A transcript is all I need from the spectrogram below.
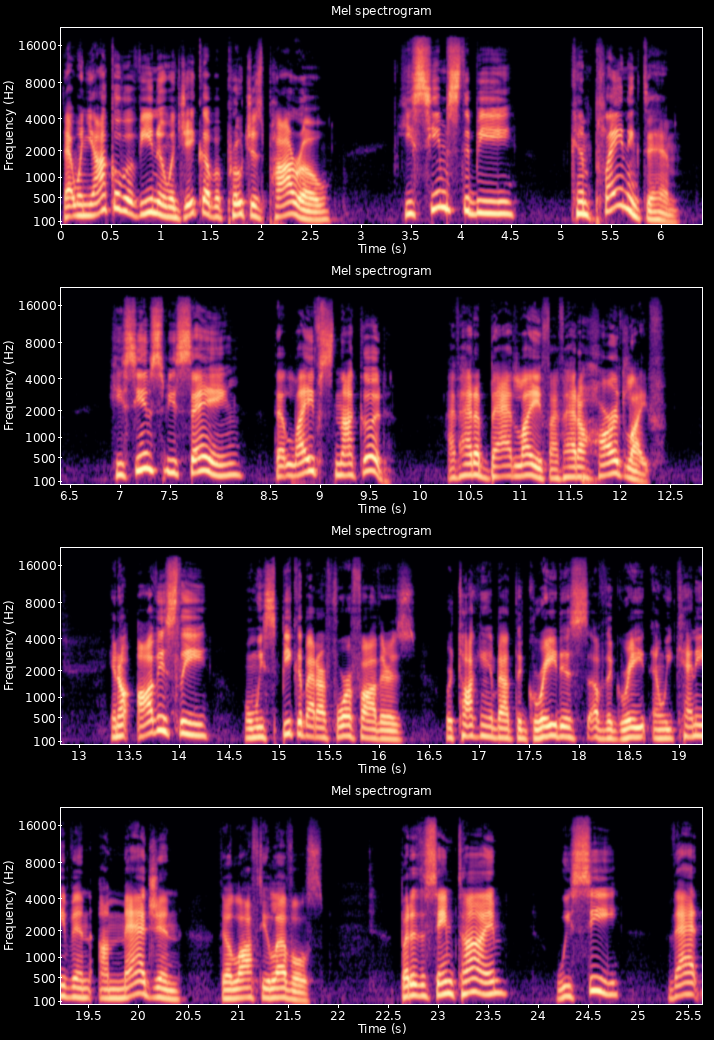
that when Yaakov Avinu, when Jacob approaches Paro, he seems to be complaining to him. He seems to be saying that life's not good. I've had a bad life. I've had a hard life. You know, obviously, when we speak about our forefathers, we're talking about the greatest of the great, and we can't even imagine their lofty levels. But at the same time, we see that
